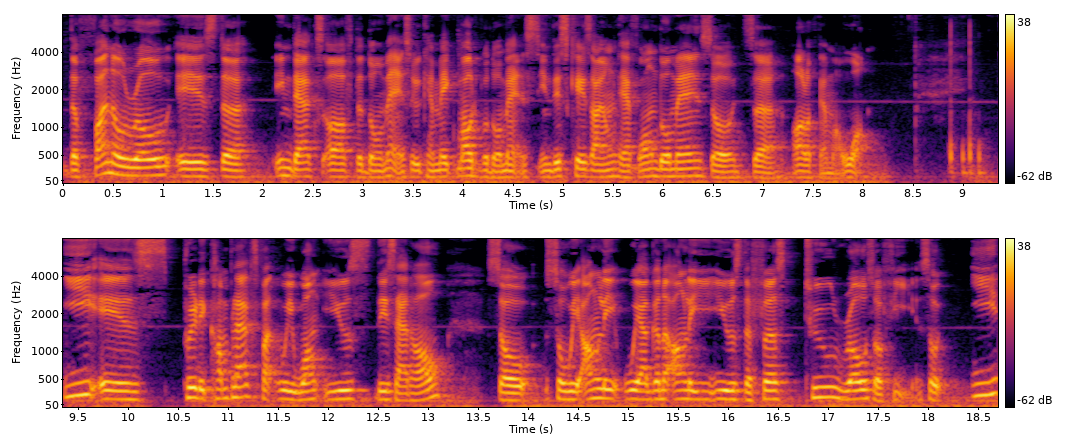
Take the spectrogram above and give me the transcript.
The final row is the index of the domain, so you can make multiple domains. In this case, I only have one domain, so it's uh, all of them are one. E is pretty complex, but we won't use this at all. So so we only we are gonna only use the first two rows of E. So E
